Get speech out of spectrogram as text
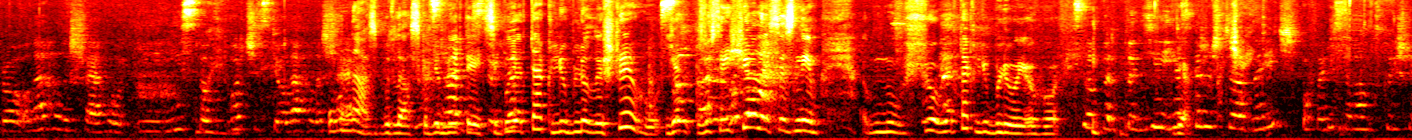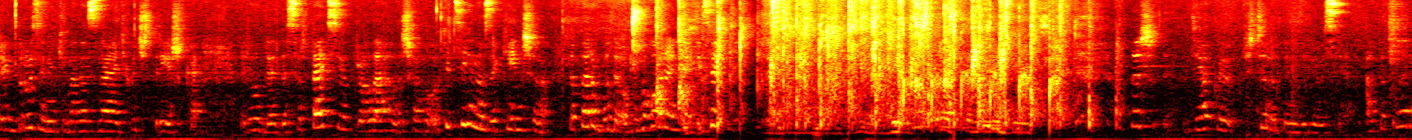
про Олега Лишегу і місто в творчості Олега У нас, будь ласка, в бібліотеці, бо я так люблю Лишегу. Я зустрічалася з ним. Ну що, я так люблю його. Супер, тоді я Дякую. скажу ще одну річ, повторюся вам скоріше як друзям, які мене знають хоч трішки. Люди, дисертацію про Олега Лишего офіційно закінчено. Тепер буде обговорення і це. Тож, дякую, щиро тим ділюся. А тепер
